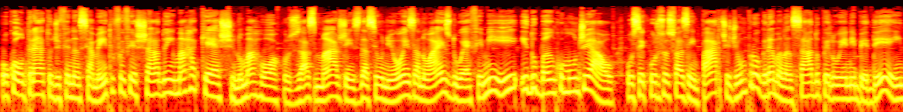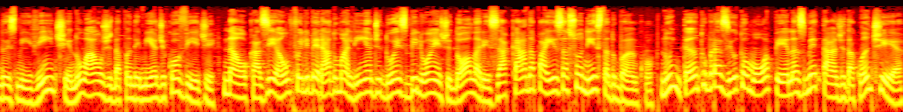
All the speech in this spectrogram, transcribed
O contrato de financiamento foi fechado em Marrakech, no Marrocos, às margens das reuniões anuais do FMI e do Banco Mundial. Os recursos fazem parte de um programa lançado pelo NBD em 2020, no auge da pandemia de Covid. Na ocasião, foi liberada uma linha de 2 bilhões de dólares a cada país acionista do banco. No entanto, o Brasil tomou apenas metade da quantia.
